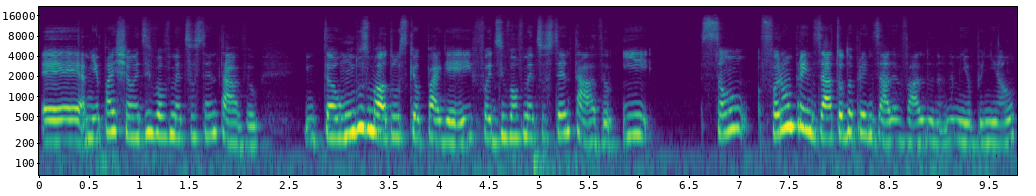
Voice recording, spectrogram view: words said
é, a minha paixão é desenvolvimento sustentável. Então, um dos módulos que eu paguei foi desenvolvimento sustentável. E são, foram aprendizados, todo aprendizado é válido, né, na minha opinião.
